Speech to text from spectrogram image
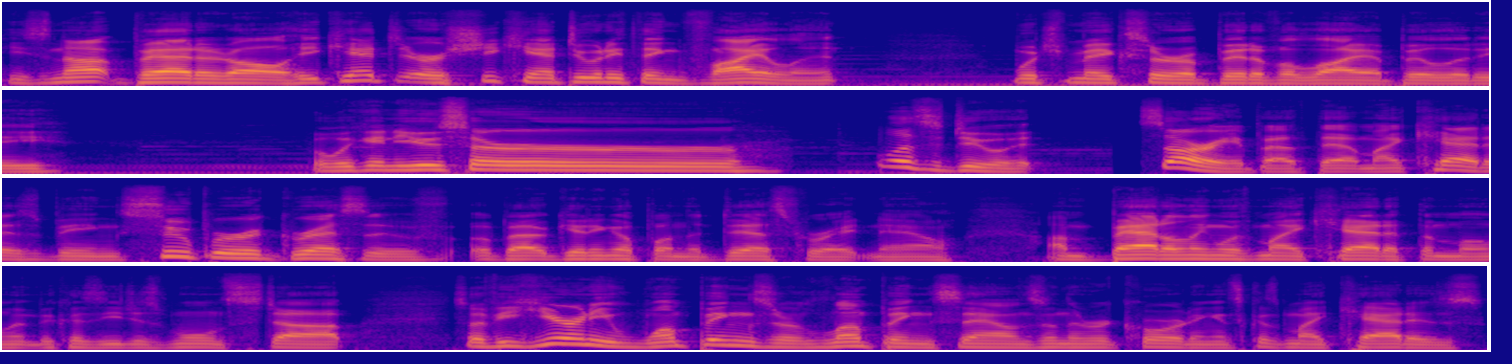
He's not bad at all. He can't, or she can't do anything violent, which makes her a bit of a liability. But we can use her... Let's do it. Sorry about that. My cat is being super aggressive about getting up on the desk right now. I'm battling with my cat at the moment because he just won't stop. So if you hear any whumpings or lumping sounds in the recording, it's because my cat is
